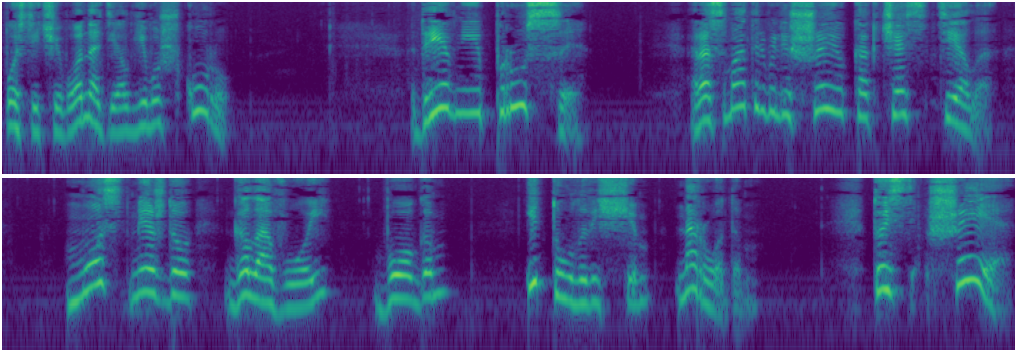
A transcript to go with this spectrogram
после чего надел его шкуру. Древние пруссы рассматривали шею как часть тела, мост между головой, богом, и туловищем, народом. То есть шея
